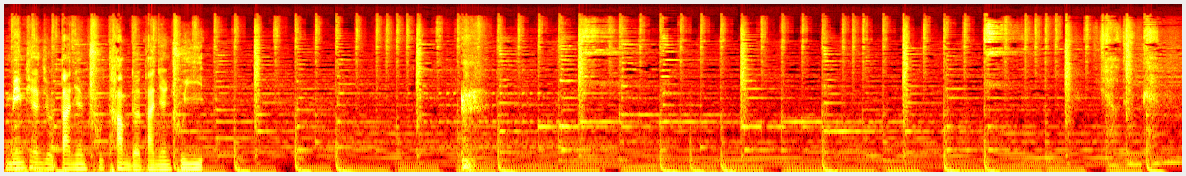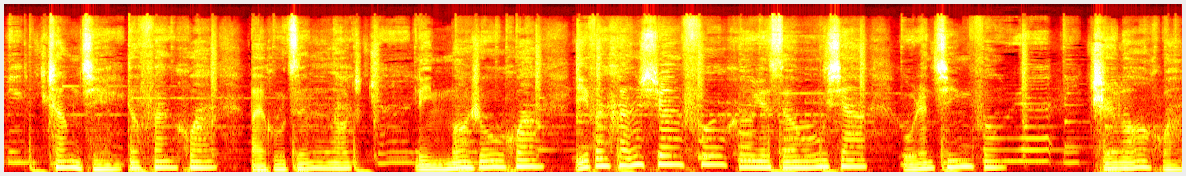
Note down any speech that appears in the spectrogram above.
明天就是大年初，他们的大年初一。长街的繁华，白胡子老者临摹如画，一番寒暄附和月色无暇，忽然清风赤落花。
